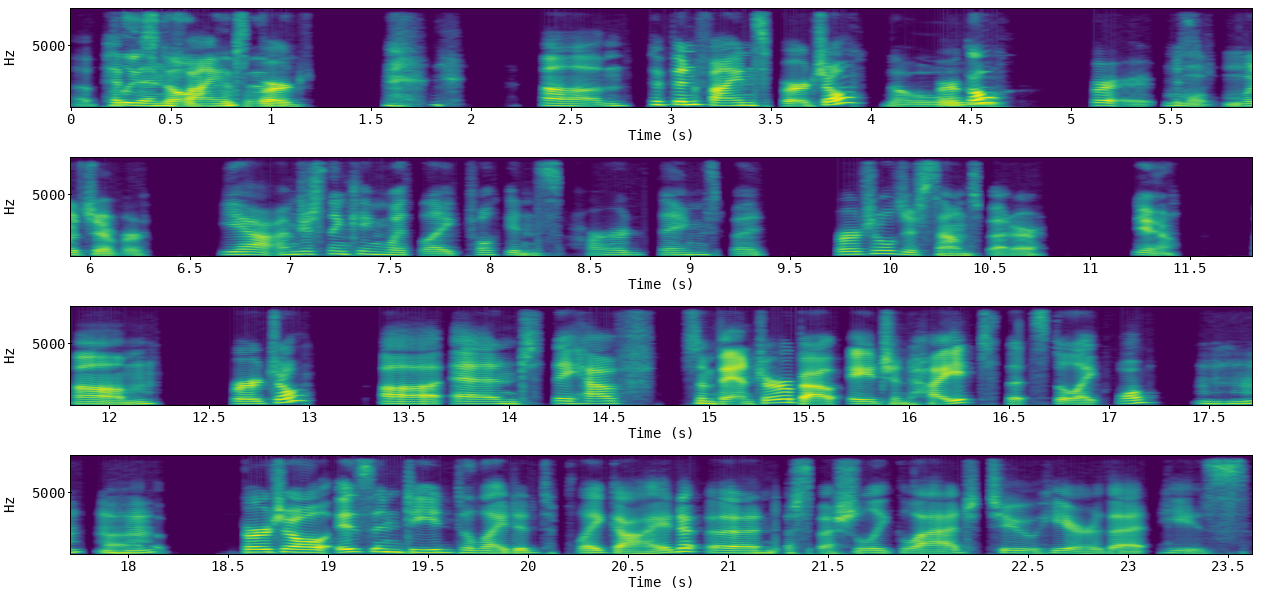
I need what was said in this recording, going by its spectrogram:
Uh, Please Pippin don't, finds Pippin. Virgil. um, Pippin finds Virgil. No. Virgil. Vir- Wh- whichever. yeah, I'm just thinking with like Tolkien's hard things, but Virgil just sounds better. Yeah. Um, Virgil. Uh, and they have some banter about age and height. That's delightful. Mm-hmm. Uh, Virgil is indeed delighted to play guide and especially glad to hear that he's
